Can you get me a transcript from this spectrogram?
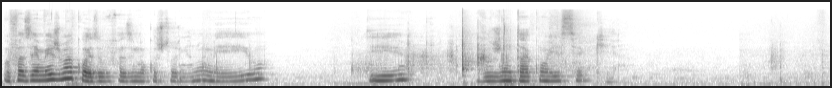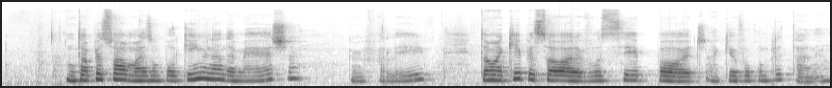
Vou fazer a mesma coisa, vou fazer uma costurinha no meio e vou juntar com esse aqui. Então, pessoal, mais um pouquinho, né, da mecha, como eu falei. Então, aqui, pessoal, olha, você pode... Aqui eu vou completar, né?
